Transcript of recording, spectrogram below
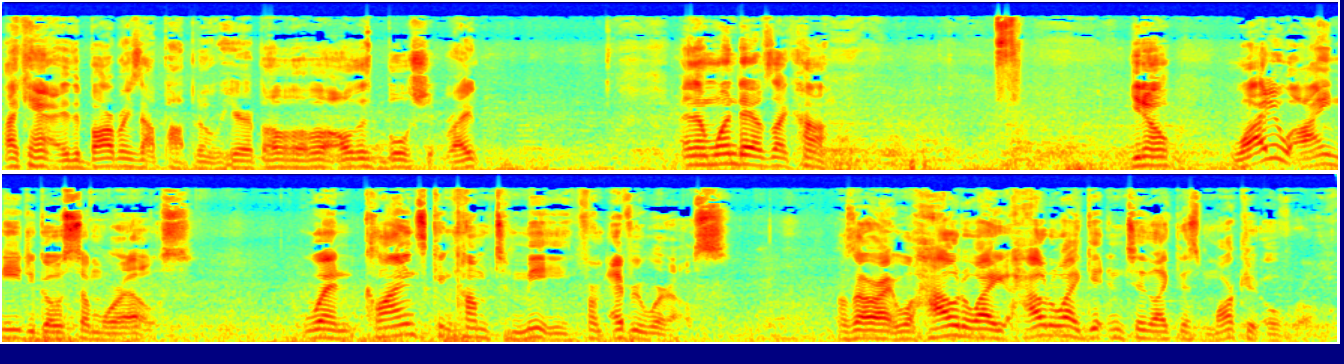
I can't, the barbering's not popping over here, blah, blah, blah, all this bullshit, right? And then one day I was like, huh, you know, why do I need to go somewhere else when clients can come to me from everywhere else? I was like, all right, well, how do I, how do I get into like this market overall?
